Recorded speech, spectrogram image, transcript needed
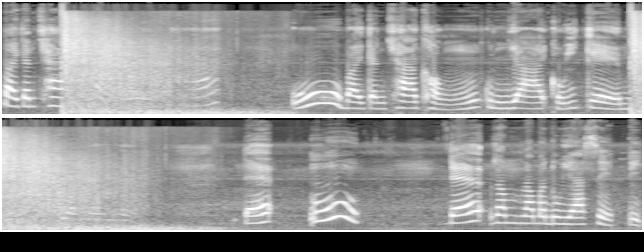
ใบกัญชาอู้ใบกัญชาของคุณยายของอีเกมแดะอู้แดะเราเรามาดูยาเสพติด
